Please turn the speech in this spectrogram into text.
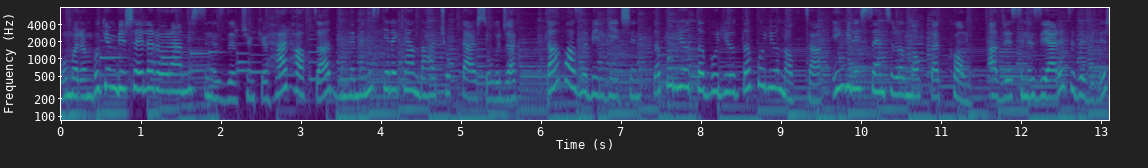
Umarım bugün bir şeyler öğrenmişsinizdir çünkü her hafta dinlemeniz gereken daha çok ders olacak. Daha fazla bilgi için www.englishcentral.com adresini ziyaret edebilir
